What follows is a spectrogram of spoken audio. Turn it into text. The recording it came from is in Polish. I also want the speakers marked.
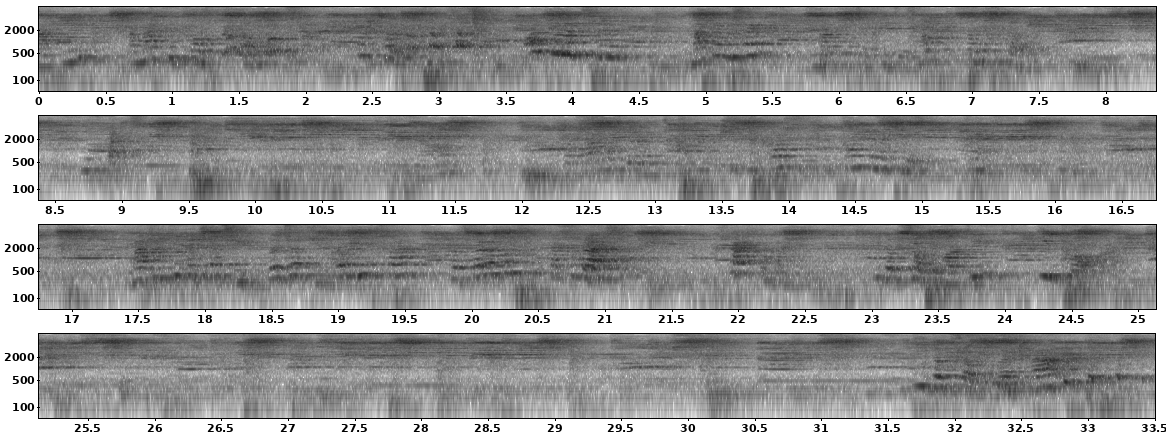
Speaker 1: Mati, a Mati prosto. Odwróć się. Mateuszek, Mateuszek idziesz, no, to już to. I spać. No. Dobra, teraz chodź, chodź na siebie. Mati, ty do cioci, do cioci. Kolejka, chodź, teraz chodź, skacz, skacz. Kochani. I do przodu, Mati, i w bok. Do przodu, Leka.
